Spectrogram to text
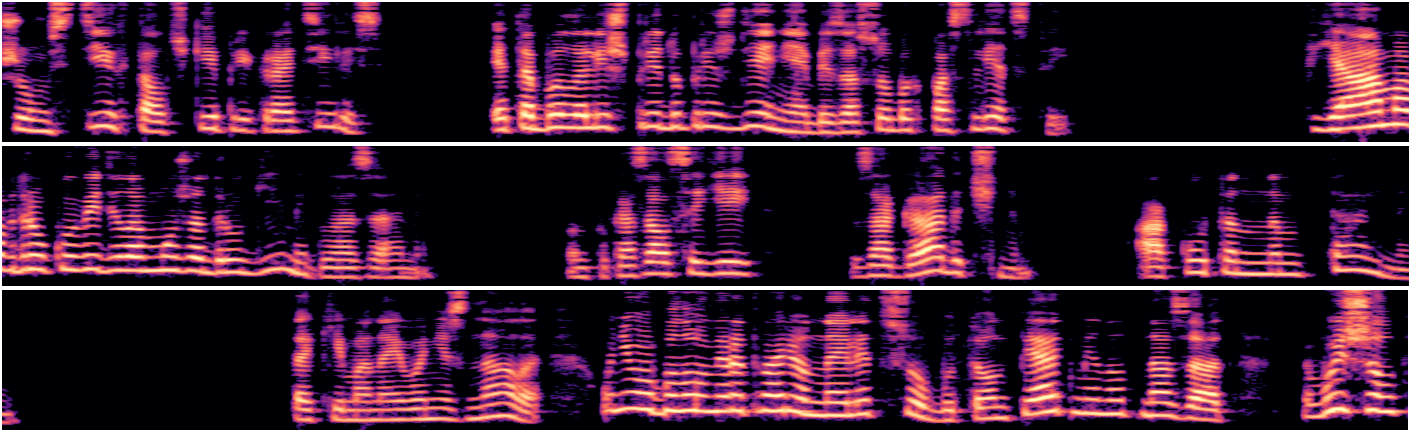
Шум стих, толчки прекратились. Это было лишь предупреждение без особых последствий. Фьяма вдруг увидела мужа другими глазами. Он показался ей загадочным, окутанным тайной. Таким она его не знала. У него было умиротворенное лицо, будто он пять минут назад вышел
